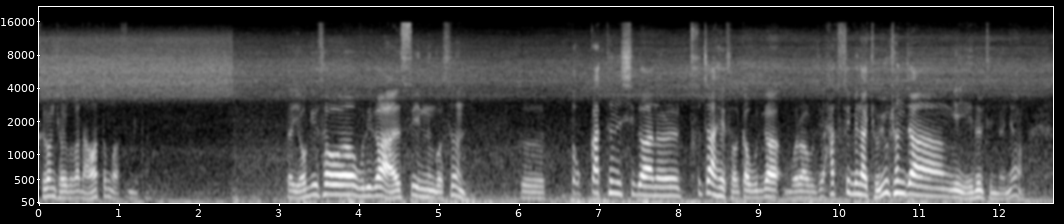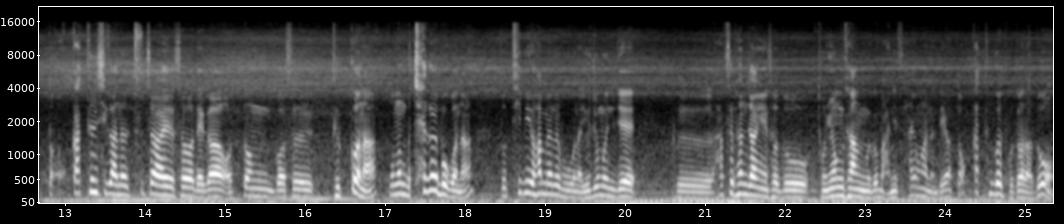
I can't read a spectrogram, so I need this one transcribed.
그런 결과가 나왔던 것 같습니다. 그러니까 여기서 우리가 알 수 있는 것은 그 똑같은 시간을 투자해서 그러니까 우리가 뭐라 그러지 학습이나 교육 현장의 예를 들면요 똑같은 시간을 투자해서 내가 어떤 것을 듣거나 또는 뭐 책을 보거나 또 TV 화면을 보거나 요즘은 이제 그 학습 현장에서도 동영상으로 많이 사용하는데요 똑같은 걸 보더라도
